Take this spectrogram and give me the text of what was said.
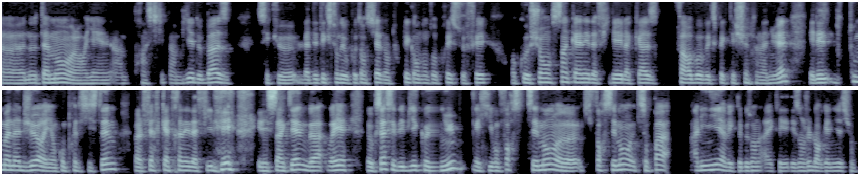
Euh, notamment, alors il y a un principe, un biais de base, c'est que la détection des hauts potentiels dans toutes les grandes entreprises se fait en cochant cinq années d'affilée la case far above expectation en annuel. Et les, tout manager ayant compris le système va le faire quatre années d'affilée et les cinquièmes, vous voyez. Donc ça, c'est des biais connus et qui vont forcément, euh, qui forcément, qui sont pas alignés avec les besoins, avec les, enjeux de l'organisation.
